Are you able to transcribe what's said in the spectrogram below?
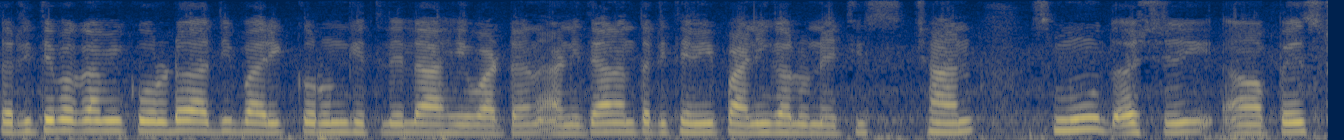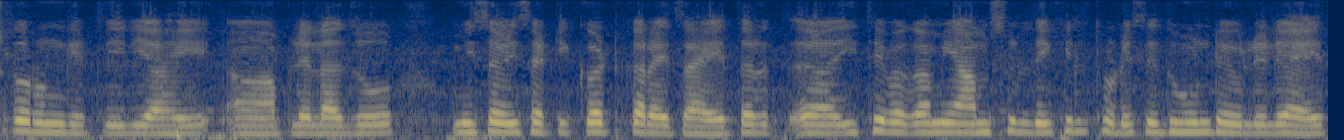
तर इथे बघा मी कोरडं आधी बारीक करून घेतलेलं आहे वाटण आणि त्यानंतर इथे मी पाणी घालून याची छान स्मूथ अशी पेस्ट करून घेतलेली आहे. आपल्याला जो मिसळीसाठी कट करायचा आहे. तर इथे बघा मी आमसूल देखील थोडेसे धुवून ठेवलेले आहेत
